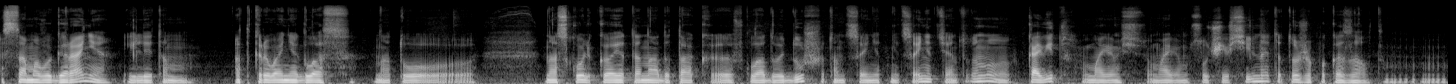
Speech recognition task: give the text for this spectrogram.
самовыгорания или там открывания глаз на то, насколько это надо так э, вкладывать душу, там ценят, не ценят. Ну, ковид в моем, в моем случае сильно это тоже показал. Там,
